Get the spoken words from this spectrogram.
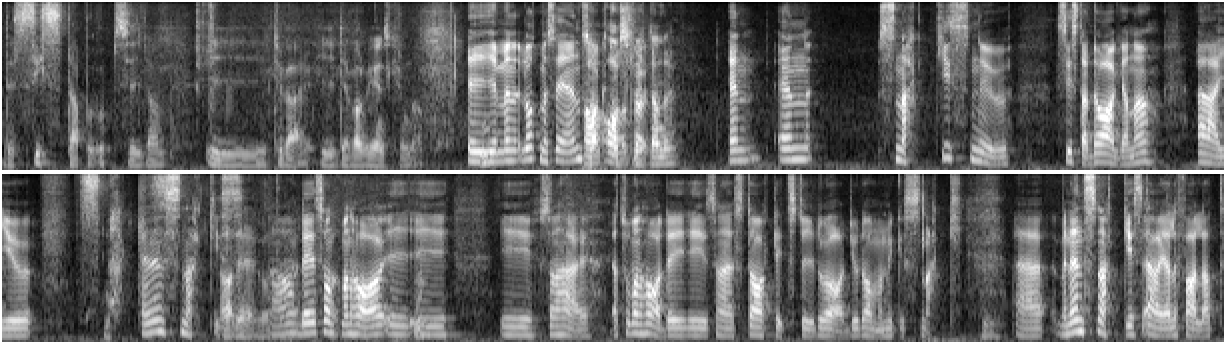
det sista på uppsidan i, tyvärr, i devalveringskronan. I, mm. men låt mig säga en sak ja, Avslutande. En, en snackis nu sista dagarna är ju... Snackis? En snackis. Ja, det, ja, det är sånt man har i, mm. i, i såna här... Jag tror man har det i sån här statligt styrd radio. Då har man mycket snack. Mm. Uh, men en snackis är i alla fall att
